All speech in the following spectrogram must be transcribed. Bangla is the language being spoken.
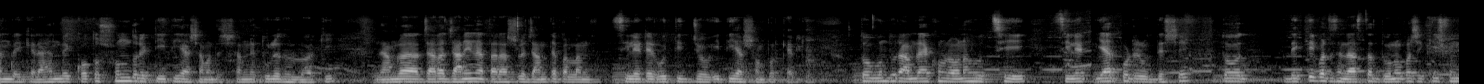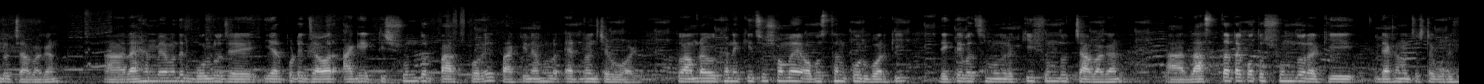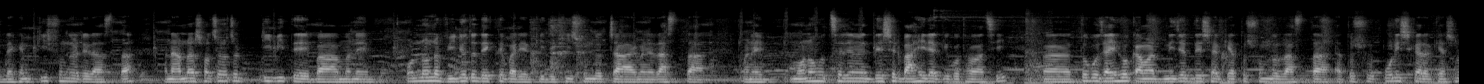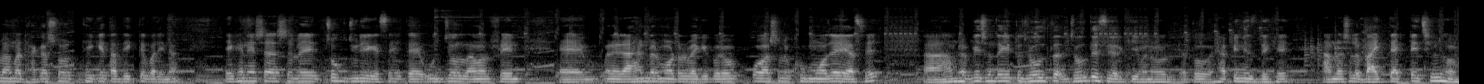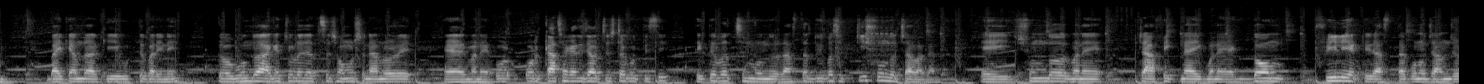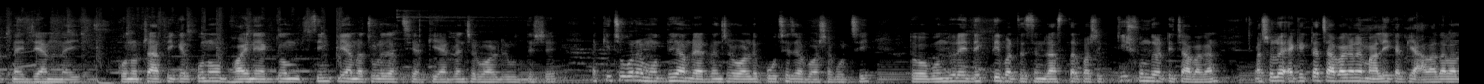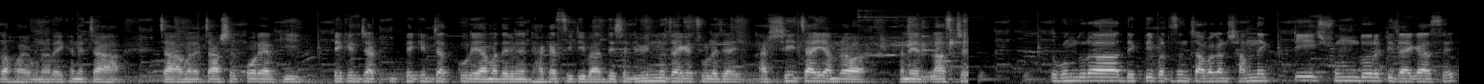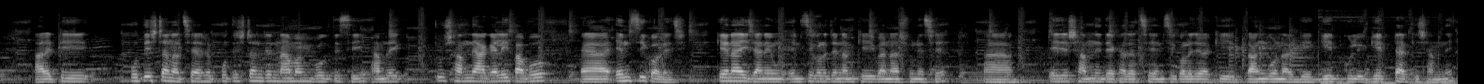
রাহান ভাইকে। রাহান কত সুন্দর একটি ইতিহাস আমাদের সামনে তুলে ধরলো আর কি। আমরা যারা জানি না, তারা আসলে জানতে পারলাম সিলেটের ঐতিহ্য, ইতিহাস সম্পর্কে আর কি। তো বন্ধুরা, আমরা এখন রওনা হচ্ছি সিলেট এয়ারপোর্টের উদ্দেশ্যে। তো দেখতেই পাচ্ছেন রাস্তার দোনো পাশে কি সুন্দর চা বাগান। আর রায়হান ভাই আমাদের বলল যে, এয়ারপোর্টে যাওয়ার আগে একটি সুন্দর পার্ক পড়ে, পার্কটির নাম হলো অ্যাডভেঞ্চার ওয়ার্ল্ড। তো আমরা ওইখানে কিছু সময় অবস্থান করব আর কি। দেখতে পাচ্ছেন বন্ধুরা কি সুন্দর চা বাগান। আর রাস্তাটা কত সুন্দর আর কি দেখানোর চেষ্টা করেছি দেখেন কি সুন্দর একটি রাস্তা। মানে আমরা সচরাচর টিভিতে বা মানে অন্য অন্য ভিডিওতে দেখতে পারি আর কি যে কি সুন্দর চা মানে রাস্তা। মানে মনে হচ্ছে যে দেশের বাহিরে আর কি কোথাও আছি। তবু যাই হোক, আমার নিজের দেশে আর কি এত সুন্দর রাস্তা, এত পরিষ্কার আর কি। আসলে আমরা ঢাকা শহর থেকে তা দেখতে পারি না। এখানে এসে আসলে চোখ জুড়িয়ে গেছে তাই উজ্জ্বল আমার ফ্রেন্ড মানে রাহানবার মোটর বাইকে করে ও- আসলে খুব মজাই আছে। আমরা পিছন থেকে একটু জ্বলতে, জ্বলতেছি আর কি মানে ওর এত হ্যাপিনেস দেখে। আমরা আসলে বাইকটা একটাই ছিল বাইকে আমরা আর কি উঠতে পারিনি তো বন্ধু, আগে চলে যাচ্ছে, সমস্যা নেই, আমরা ওরে মানে ওর ওর কাছাকাছি যাওয়ার চেষ্টা করতেছি। দেখতে পাচ্ছেন বন্ধু রাস্তার দুই পাশে কি সুন্দর চা বাগান। এই সুন্দর মানে ট্রাফিক নাই মানে একদম ফ্রিলি একটি রাস্তা, কোনো যানজট নাই জ্যাম নাই। কোনো ট্রাফিকের কোনো ভয় নেই, একদম সিম্পলি আমরা চলে যাচ্ছি আর কি অ্যাডভেঞ্চার ওয়ার্ল্ডের উদ্দেশ্যে। কিছুক্ষণের মধ্যেই আমরা অ্যাডভেঞ্চার ওয়ার্ল্ডে পৌঁছে যাব আশা করছি। তো বন্ধুরা, এই দেখতেই পারতেছেন রাস্তার পাশে কি সুন্দর একটি চা বাগান। আসলে এক একটা চা বাগানের মালিক আর কি আলাদা আলাদা হয়। ওনারা এখানে চা চা মানে চাষের পরে আর কি প্যাকেটজাত প্যাকেটজাত করে আমাদের মানে ঢাকা সিটি বা দেশের বিভিন্ন জায়গায় চলে যায়। আর সেই চাই আমরা মানে লাস্টে তো বন্ধুরা, দেখতেই পাচ্ছেন চা বাগান সামনে একটি সুন্দর একটি জায়গা আছে। আর একটি প্রতিষ্ঠান আছে আর সেই প্রতিষ্ঠানটির নাম আমি বলতেছি। আমরা একটু সামনে আগালেই পাবো এমসি কলেজ কে নাই জানে এমসি কলেজের নাম কেই বা না শুনেছে। এই যে সামনে দেখা যাচ্ছে এমসি কলেজের আর কি প্রাঙ্গণ আর গেটগুলি, গেটটা আর কি সামনে।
